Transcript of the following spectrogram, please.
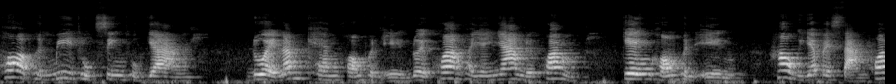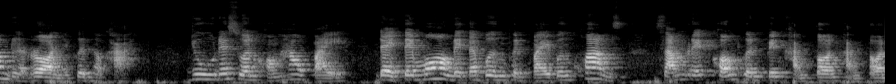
พ่อเพิ่นมีทุกสิ่งทุกอย่างด้วยล่ำแข่งของเพิ่นเองด้วยความพยายามด้วยความเก่งของเพิ่นเองเฮาก็อย่าไปสร้างความเดือดร้อนให้เพิ่นเถอะค่ะ อยู่ในส่วนของเฮาไปได้แต่มองได้แต่เบิ่งเพิ่นไปเบิ่งความ สำเร็จของเพิ่นเป็นขั้นตอนขั้นตอน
